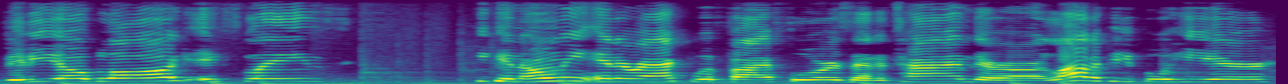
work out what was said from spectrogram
video blog, explains he can only interact with five floors at a time. There are a lot of people here.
